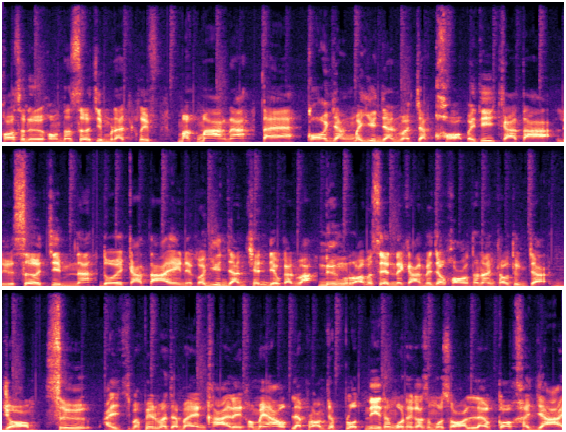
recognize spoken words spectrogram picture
ข้อเสนอของท่านเซอร์จิมแรดคลิฟมาก ๆ นะ แต่ก็ยังไม่ยืนยันว่าจะเคาะไปที่กาตาหรือเซอร์จิมนะ โดยกาตาเองเนี่ยก็ยืนยันเช่นเดียวกันว่า 100%ในการเป็นเจ้าของเท่านั้นเขาถึงจะยอมซื้อไอ้ประเภทมันจะแบ่งขายเลยเขาไม่เอา และพร้อมจะปลดหนี้ทั้งหมดให้กับสโมสร แล้วก็ขยาย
